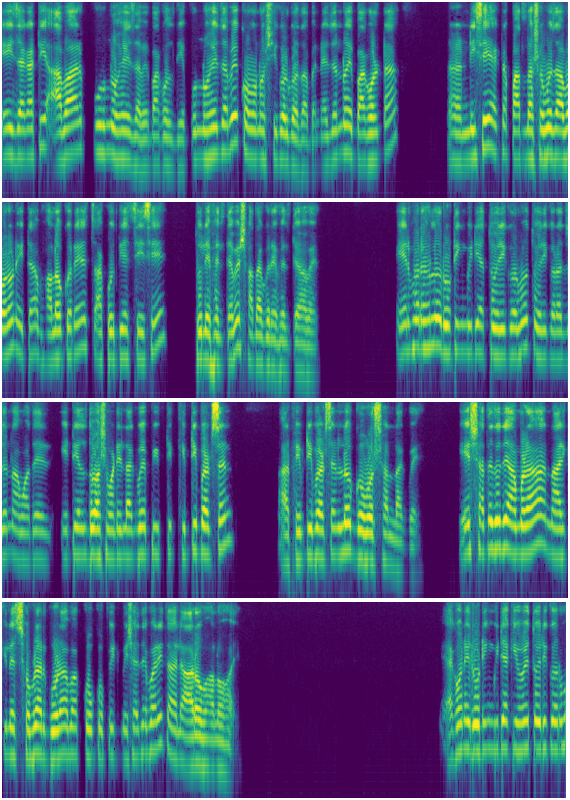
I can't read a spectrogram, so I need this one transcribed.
এই জায়গাটি আবার পূর্ণ হয়ে যাবে বাকল দিয়ে। পূর্ণ হয়ে যাবে কখনো শিকড় গজাবে না। এই জন্য এই বাকলটা নিচে একটা পাতলা সবুজ আবরণ, এটা ভালো করে চাকু দিয়ে চেঁচে তুলে ফেলতে হবে, সাদা করে ফেলতে হবে। এরপরে হলো রুটিং মিডিয়া তৈরি করব। তৈরি করার জন্য আমাদের এঁটেল দোআঁশ মাটি লাগবে ফিফটি ফিফটি পার্সেন্ট, আর ফিফটি পার্সেন্ট লোক গোবর সার লাগবে। এর সাথে যদি আমরা নারকেলের ছোবড়ার গুঁড়া বা কোকোপিট মেশাতে পারি, তাহলে আরও ভালো হয়। এখন এই রুটিং মিডিয়া কীভাবে তৈরি করব?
